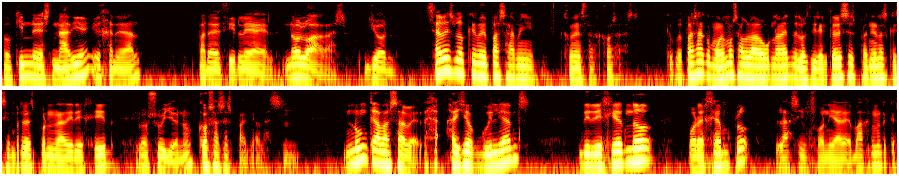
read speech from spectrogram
¿O quién es nadie en general para decirle a él, no lo hagas, John? ¿Sabes lo que me pasa a mí con estas cosas? Que me pasa como hemos hablado alguna vez de los directores españoles que siempre les ponen a dirigir Lo suyo, ¿no? cosas españolas. Mm. Nunca vas a ver a John Williams dirigiendo, por ejemplo, la sinfonía de Wagner que,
